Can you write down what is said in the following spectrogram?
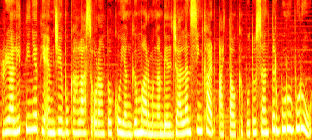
Realitinya TMJ bukanlah seorang tokoh yang gemar mengambil jalan singkat atau keputusan terburu-buru.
